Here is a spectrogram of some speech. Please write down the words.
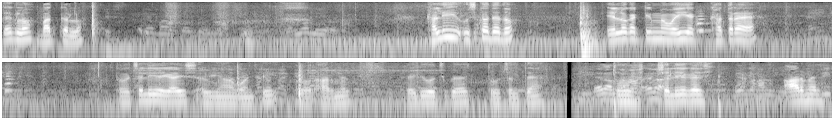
देख लो, बात कर लो. खाली उसको दे दो। येलो का टीम में वही एक खतरा है। तो चलिए गाइस अभी यहाँ बंटी और आर्मिल रेडी हो चुका है तो चलते हैं। तो चलिए गाइस आर्मिल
